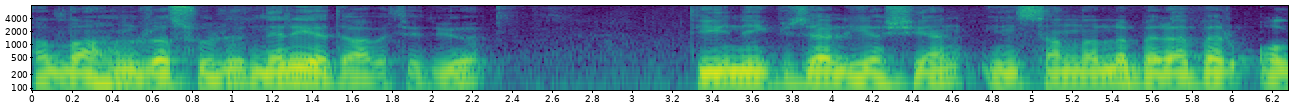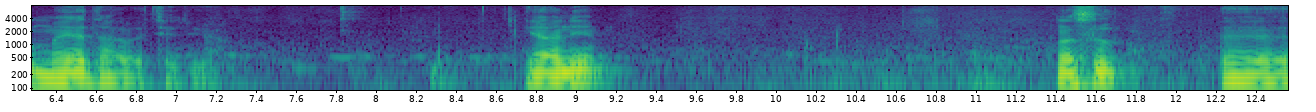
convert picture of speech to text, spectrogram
Allah'ın Resulü nereye davet ediyor? Dini güzel yaşayan insanlarla beraber olmaya davet ediyor. Yani nasıl e,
